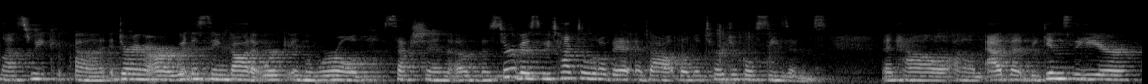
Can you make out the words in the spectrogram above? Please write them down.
Last week, uh, during our Witnessing God at Work in the World section of the service, we talked a little bit about the liturgical seasons and how um, Advent begins the year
